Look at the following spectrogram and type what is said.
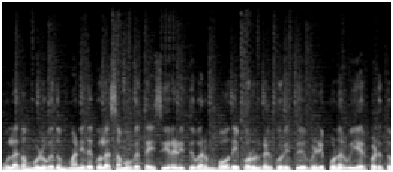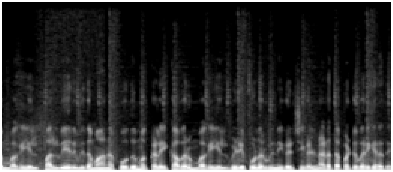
உலகம் முழுவதும் மனிதகுல சமூகத்தை சீரழித்து வரும் போதைப் பொருள்கள் குறித்து விழிப்புணர்வு ஏற்படுத்தும் வகையில் பல்வேறு விதமான பொது மக்களை கவரும் வகையில் விழிப்புணர்வு நிகழ்ச்சிகள் நடத்தப்பட்டு வருகிறது.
